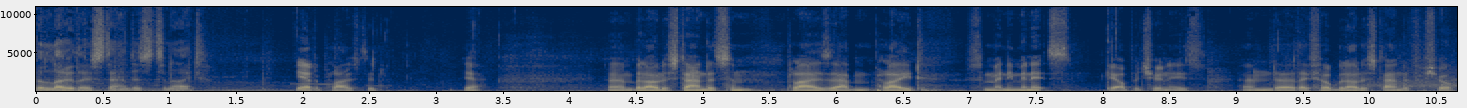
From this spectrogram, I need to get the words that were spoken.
below those standards tonight? Yeah, the players did. Yeah. Um, below the standards, some players that haven't played so many minutes get opportunities, and uh, they fell below the standard for sure.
